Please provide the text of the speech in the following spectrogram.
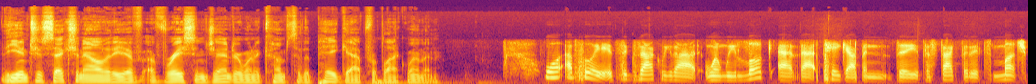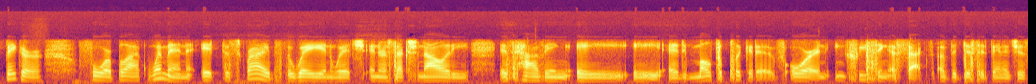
the intersectionality of, of race and gender when it comes to the pay gap for black women. Well, absolutely. It's exactly that. When we look at that pay gap and the, the fact that it's much bigger for black women, it describes the way in which intersectionality is having a, a, a multiplicative or an increasing effect of the disadvantages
